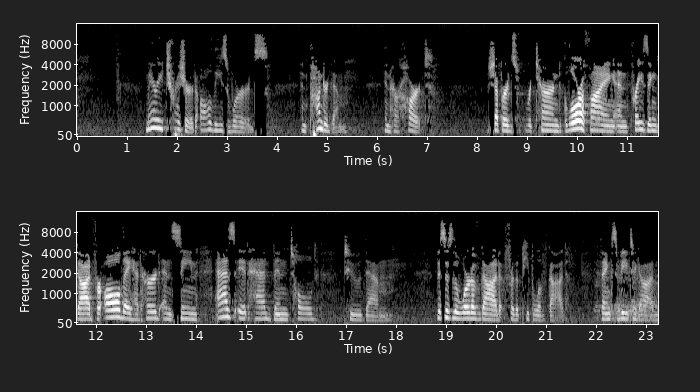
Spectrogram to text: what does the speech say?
Mary treasured all these words and pondered them in her heart. The shepherds returned, glorifying and praising God for all they had heard and seen as it had been told to them. This is the word of God for the people of God. Thanks be to God.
